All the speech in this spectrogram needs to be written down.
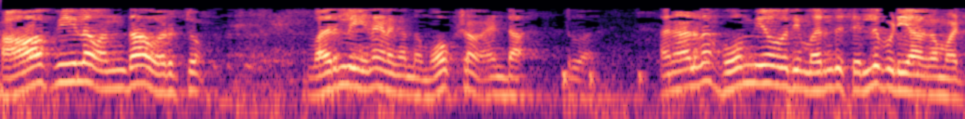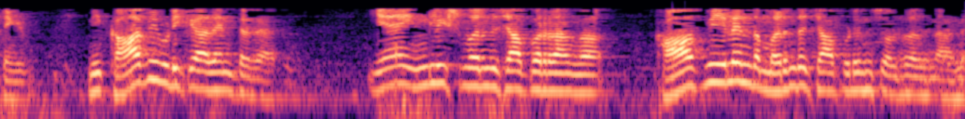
காஃபில வந்தா வரட்டும் வரலைன்னா எனக்கு அந்த மோட்சம் வேண்டாம் அதனாலதான் ஹோமியோபதி மருந்து செல்லுபடியாக மாட்டேங்குது. நீ காஃபி குடிக்காதேன்றார். ஏன் இங்கிலீஷ் மருந்து சாப்பிடுறாங்க? காஃபில இந்த மருந்தை சாப்பிடுன்னு சொல்றதுனால.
